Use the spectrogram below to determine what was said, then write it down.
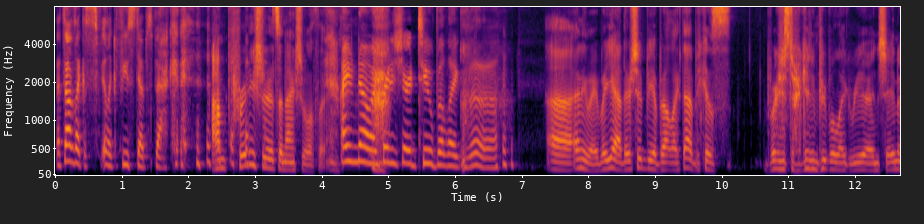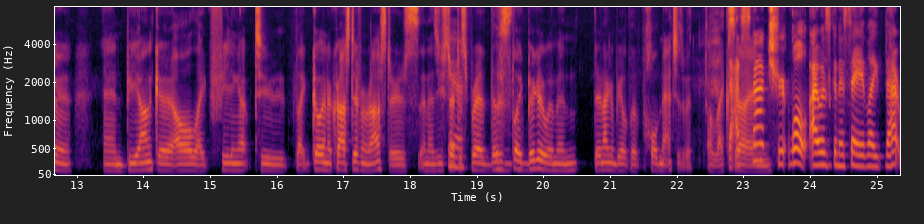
That sounds like a like a few steps back. I'm pretty sure it's an actual thing. I know. I'm pretty sure too, but like, ugh. Uh, anyway, but yeah, there should be a belt like that because we're gonna start getting people like Rhea and Shayna and Bianca all like feeding up to like going across different rosters, and as you start Yeah. to spread those like bigger women, they're not gonna be able to hold matches with Alexa. that's not true. Well, I was gonna say like that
